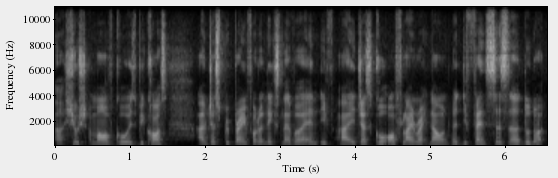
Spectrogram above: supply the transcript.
a huge amount of gold is because I'm just preparing for the next level. And if I just go offline right now the defenses uh, do not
